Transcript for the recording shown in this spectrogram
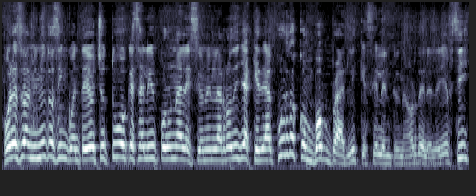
por eso al minuto 58 tuvo que salir por una lesión en la rodilla que de acuerdo con Bob Bradley, que es el entrenador del LAFC,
